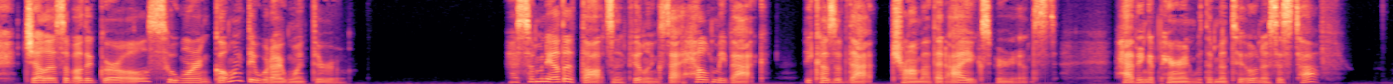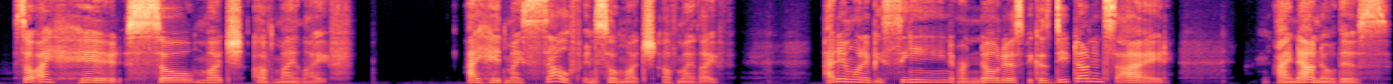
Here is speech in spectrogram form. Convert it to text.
jealous of other girls who weren't going through what I went through. I had so many other thoughts and feelings that held me back because of that trauma that I experienced having a parent with a mental illness is tough. So I hid so much of my life. I hid myself in so much of my life. I didn't want to be seen or noticed because deep down inside, I now know this,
